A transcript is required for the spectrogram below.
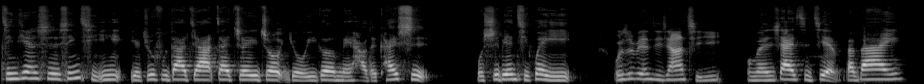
今天是星期一，也祝福大家在这一周有一个美好的开始。我是编辑惠仪，我是编辑佳琪，我们下一次见，拜拜。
